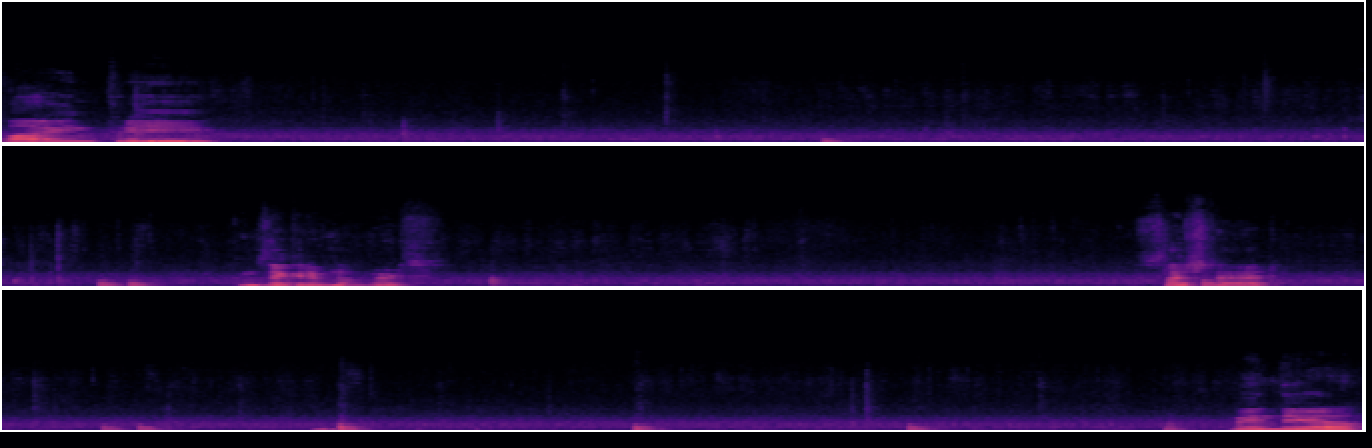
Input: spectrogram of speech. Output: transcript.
find three. Consecutive numbers. Such that are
